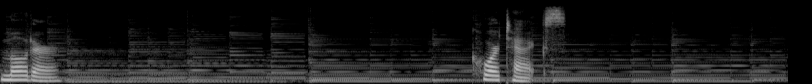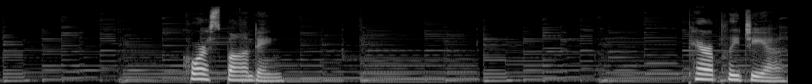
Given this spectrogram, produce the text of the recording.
Motor. Cortex. Corresponding. Paraplegia.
